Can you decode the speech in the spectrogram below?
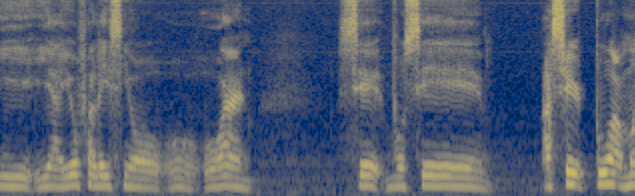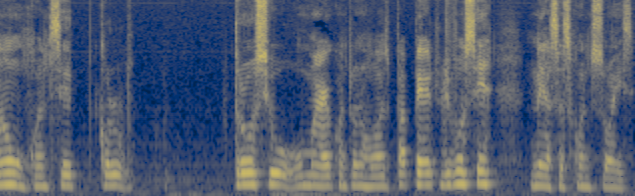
E, e aí eu falei assim, ó, ô, ô, Arno, cê, você acertou a mão quando você trouxe o, o Marco Antônio Rosa para perto de você nessas condições.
